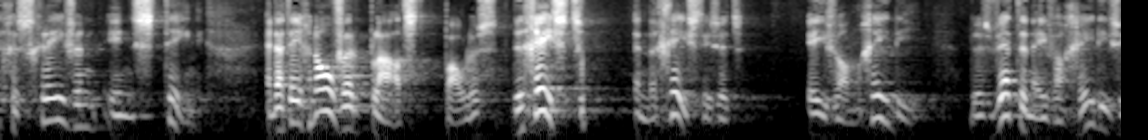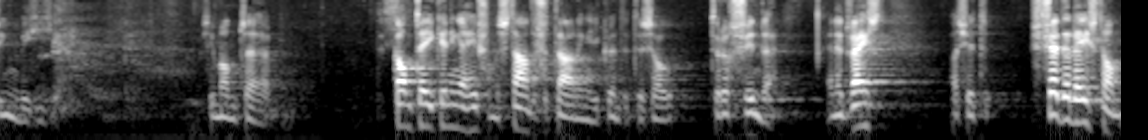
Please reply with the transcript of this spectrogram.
geschreven in steen. En daartegenover plaatst Paulus de geest. En de geest is het evangelie. Dus wet en evangelie zien we hier. Als iemand uh, de kanttekeningen heeft van de Statenvertaling, je kunt het er zo terugvinden. En het wijst, als je het verder leest, dan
